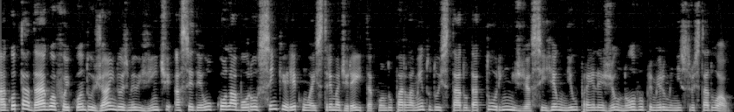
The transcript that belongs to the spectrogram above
A gota d'água foi quando, já em 2020, a CDU colaborou sem querer com a extrema-direita quando o parlamento do estado da Turíngia se reuniu para eleger o novo primeiro-ministro estadual.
